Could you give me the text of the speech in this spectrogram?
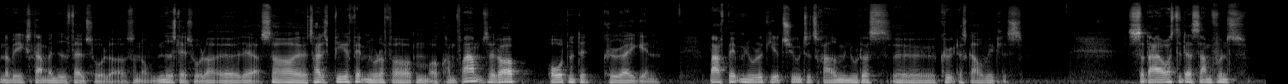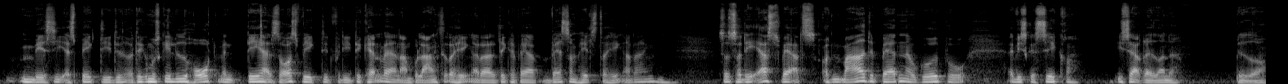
når vi ikke snakker med nedfaldshuller og sådan nogle nedslagshuller øh, der, så øh, tager det cirka 5 minutter for dem at komme frem, sætte op, ordne det, køre igen. Bare 5 minutter giver 20-30 minutters øh, kø, der skal afvikles. Så der er også det der samfundsmæssige aspekt i det, og det kan måske lyde hårdt, men det er altså også vigtigt, fordi det kan være en ambulance, der hænger der, det kan være hvad som helst, der hænger der. Ikke? Så, så det er svært, og meget af debatten er jo gået på, at vi skal sikre især redderne bedre.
